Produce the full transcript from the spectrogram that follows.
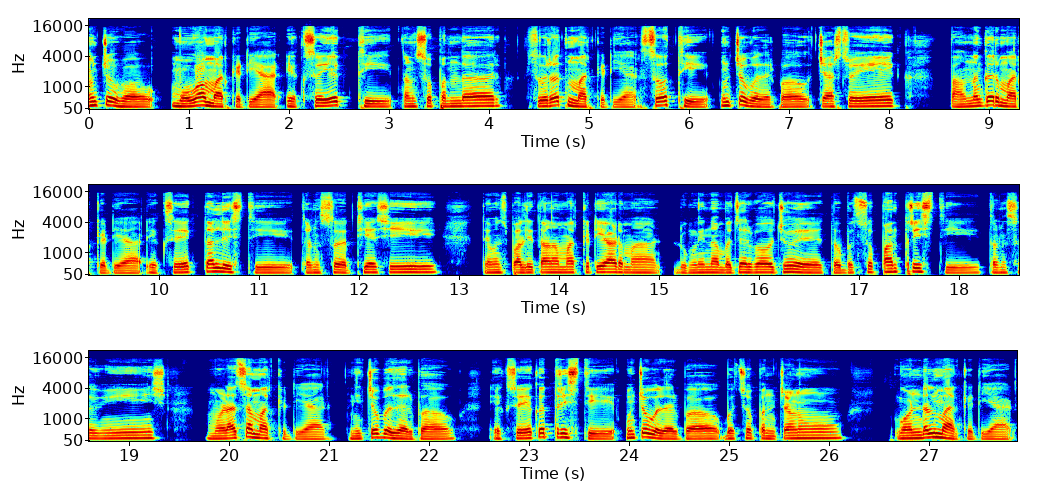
ઊંચો ભાવ, મોવા માર્કેટયાર્ડ એકસો એકથી ત્રણસો પંદર, સુરત માર્કેટયાર્ડ સોથી ઊંચો બજાર ભાવ ચારસો એક, ભાવનગર માર્કેટયાર્ડ એકસો એકતાલીસથી ત્રણસો અઠ્યાસી તેમજ પાલીતાણા માર્કેટયાર્ડમાં ડુંગળીના બજાર ભાવ જોઈએ તો બસો પાંત્રીસથી ત્રણસો વીસ મોડાસા માર્કેટયાર્ડ નીચો બજાર ભાવ એકસો એકત્રીસથી ઊંચો બજાર ભાવ બસો પંચાણું. ગોંડલ માર્કેટયાર્ડ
